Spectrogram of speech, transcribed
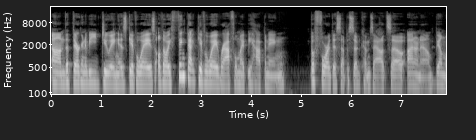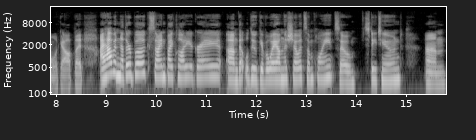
um, that they're going to be doing as giveaways. Although I think that giveaway raffle might be happening before this episode comes out. So I don't know. Be on the lookout. But I have another book signed by Claudia Gray um, that will do a giveaway on the show at some point. So stay tuned. Um,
